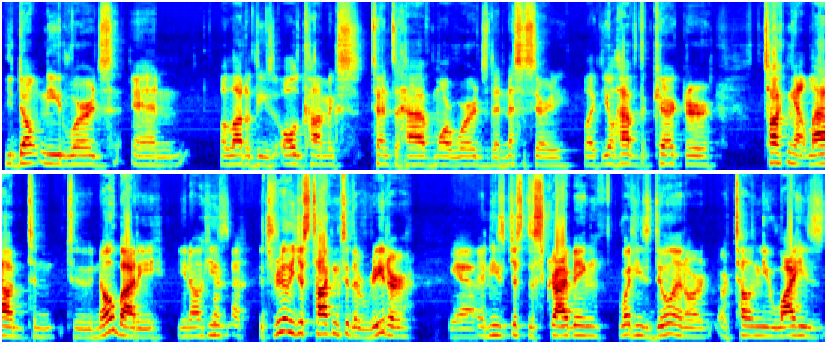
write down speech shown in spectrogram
you don't need words, and a lot of these old comics tend to have more words than necessary. Like you'll have the character talking out loud to to nobody, you know. He's it's really just talking to the reader, yeah, and he's just describing what he's doing or or telling you why he's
